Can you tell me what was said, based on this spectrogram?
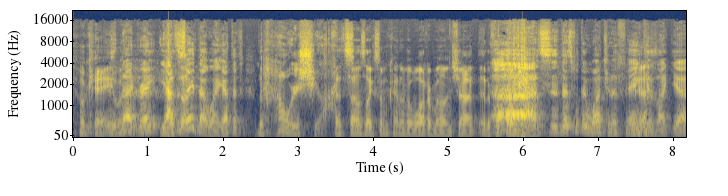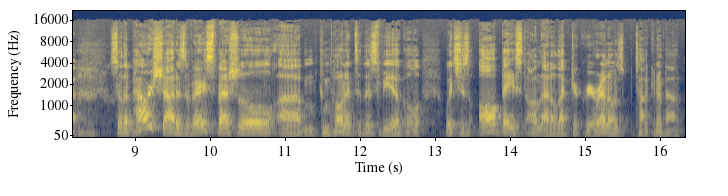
Okay. Isn't that great? You have to say it that way. You have to the power shot. That sounds like some kind of a watermelon shot at a football Ah, game. that's, that's what they want you to think is like, yeah. So the power shot is a very special um, component to this vehicle, which is all based on that electric rear end I was talking about.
